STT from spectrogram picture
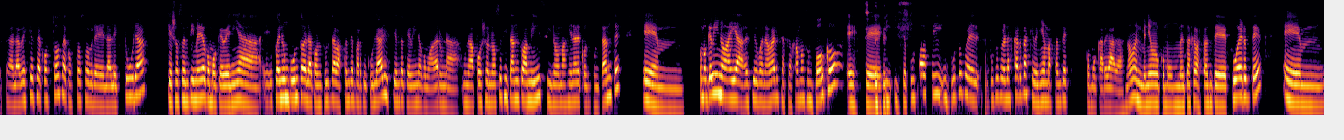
O sea, la vez que se acostó, se acostó sobre la lectura que yo sentí medio como que venía, eh, fue en un punto de la consulta bastante particular y siento que vino como a dar una, un apoyo, no sé si tanto a mí, sino más bien al consultante. Em, como que vino ahí a decir, bueno, a ver si aflojamos un poco, este, y, se puso así, y puso sobre, se puso sobre las cartas que venían bastante como cargadas, ¿no? Venía como un mensaje bastante fuerte, Em,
